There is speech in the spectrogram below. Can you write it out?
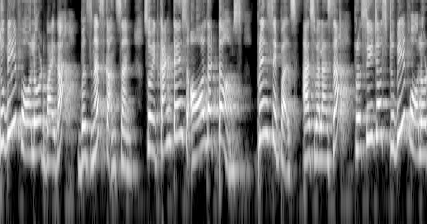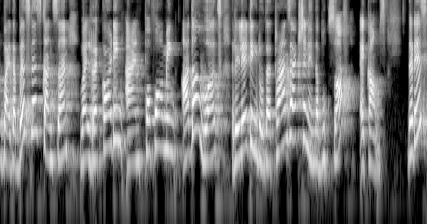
to be followed by the business concern. So it contains all the terms, principles as well as the procedures to be followed by the business concern while recording and performing other works relating to the transaction in the books of accounts. That is,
